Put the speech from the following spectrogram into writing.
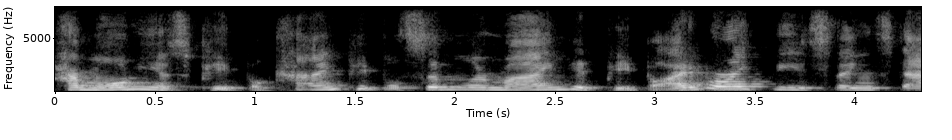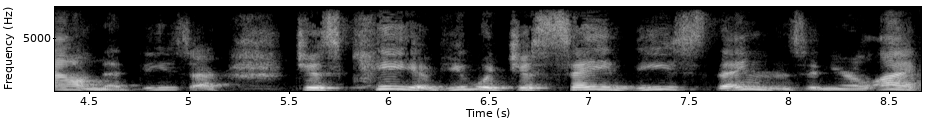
harmonious people, kind people, similar minded people. I write these things down that these are just key. If you would just say these things in your life,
